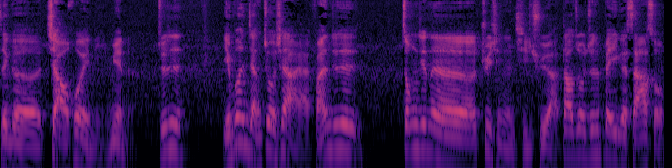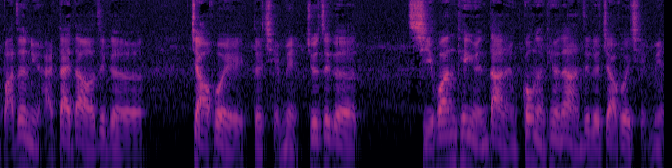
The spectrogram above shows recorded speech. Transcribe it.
这个教会里面的，就是也不能讲救下来，反正就是中间的剧情很崎岖啊。到最后就是被一个杀手把这个女孩带到这个教会的前面，就这个喜欢天元大人、供养天元大人这个教会前面，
